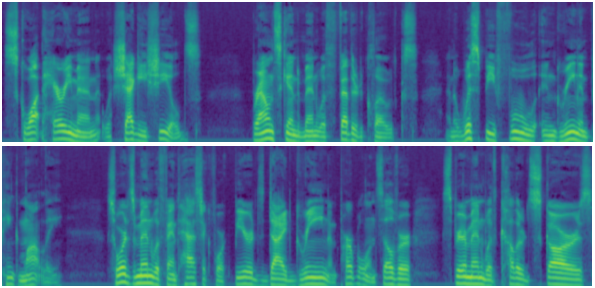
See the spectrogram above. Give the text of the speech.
squat hairy men with shaggy shields, brown skinned men with feathered cloaks, and a wispy fool in green and pink motley. Swordsmen with fantastic forked beards dyed green and purple and silver, spearmen with colored scars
